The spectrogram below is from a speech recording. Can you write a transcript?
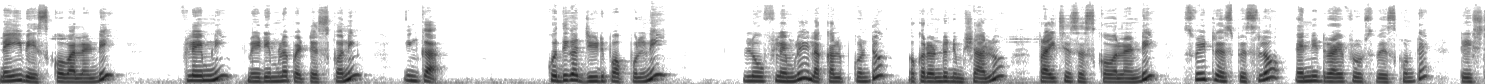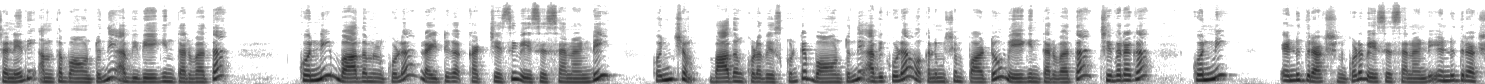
నెయ్యి వేసుకోవాలండి. ఫ్లేమ్ని మీడియంలో పెట్టేసుకొని ఇంకా కొద్దిగా జీడిపప్పుల్ని లో ఫ్లేమ్లో ఇలా కలుపుకుంటూ ఒక రెండు నిమిషాలు ఫ్రై చేసేసుకోవాలండి. స్వీట్ రెసిపీస్లో ఎన్ని డ్రై ఫ్రూట్స్ వేసుకుంటే టేస్ట్ అనేది అంత బాగుంటుంది. అవి వేగిన తర్వాత కొన్ని బాదంలు కూడా లైట్గా కట్ చేసి వేసేసానండి. కొంచెం బాదం కూడా వేసుకుంటే బాగుంటుంది. అవి కూడా ఒక నిమిషం పాటు వేగిన తర్వాత చివరగా కొన్ని ఎండు ద్రాక్షను కూడా వేసేసానండి. ఎండు ద్రాక్ష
